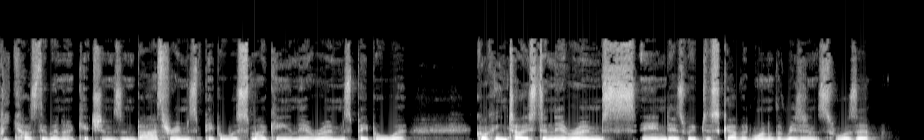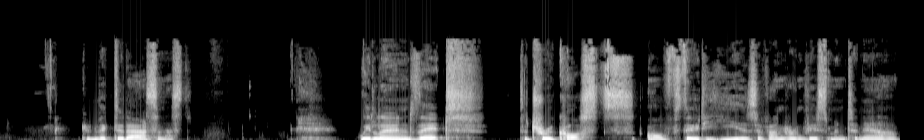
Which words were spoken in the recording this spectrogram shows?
because there were no kitchens and bathrooms. People were smoking in their rooms. People were cooking toast in their rooms. And as we've discovered, one of the residents was a convicted arsonist. We learned that the true costs of 30 years of underinvestment in our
